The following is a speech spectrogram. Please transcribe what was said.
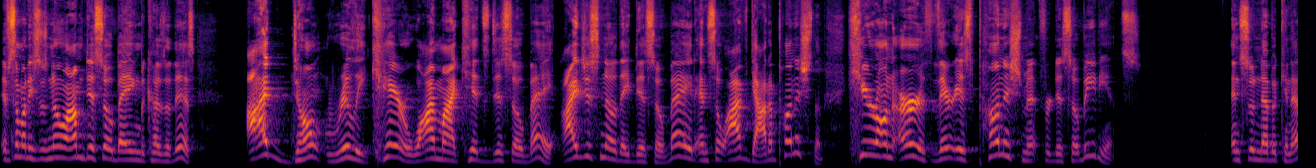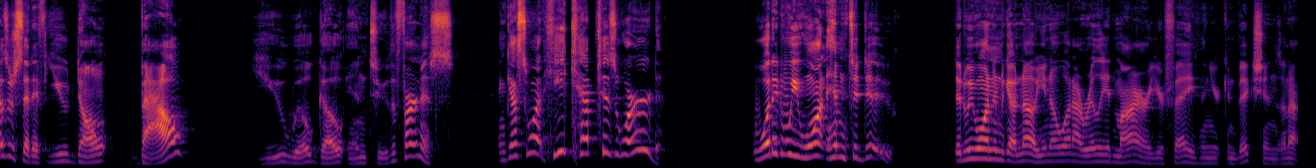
If somebody says, No, I'm disobeying because of this, I don't really care why my kids disobey. I just know they disobeyed, and so I've got to punish them. Here on earth, there is punishment for disobedience. And so Nebuchadnezzar said, If you don't bow, you will go into the furnace. And guess what? He kept his word. What did we want him to do? Did we want him to go, No, you know what? I really admire your faith and your convictions, and I,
